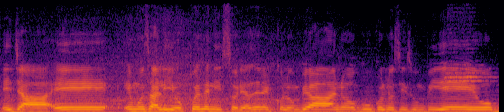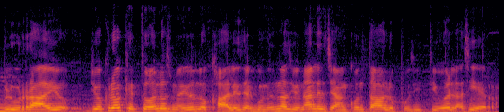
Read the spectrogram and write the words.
Eh, ya eh, hemos salido pues en historias en el colombiano, Google nos hizo un video, Blue Radio. Yo creo que todos los medios locales y algunos nacionales ya han contado lo positivo de la sierra.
